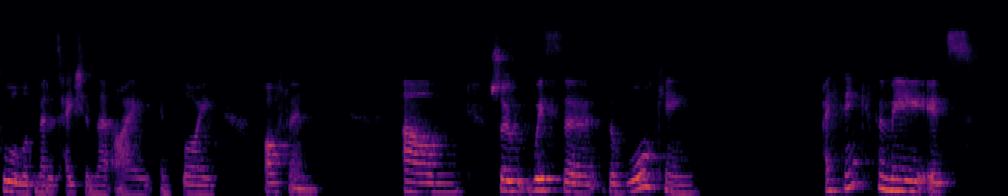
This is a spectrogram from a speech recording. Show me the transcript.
tool of meditation that I employ often. Um, so with the the walking, I think for me it's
